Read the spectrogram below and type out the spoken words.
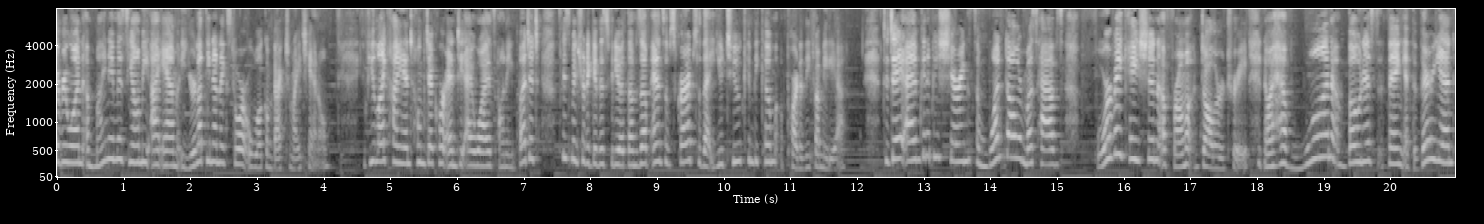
Everyone, my name is Yami. I am your Latina next door. Welcome back to my channel. If you like high-end home decor and DIYs on a budget, please make sure to give this video a thumbs up and subscribe so that you too can become a part of the familia. Today I am going to be sharing some $1 must-haves for vacation from Dollar Tree. Now I have one bonus thing at the very end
